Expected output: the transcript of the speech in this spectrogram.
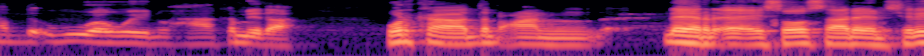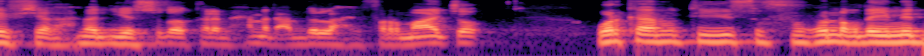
hadda ugu waaweyn waxaa ka mid ah warka dabcan dheer ee ay soo saareen shariif sheekh axmed iyo sidoo kale maxamed cabdullaahi farmaajo. Warkan runtii yuusuf wuxuu noqday mid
